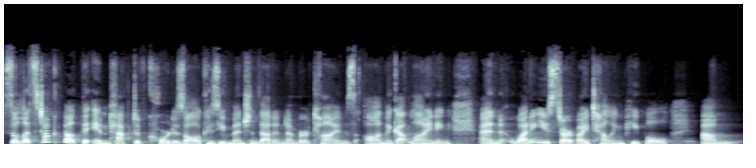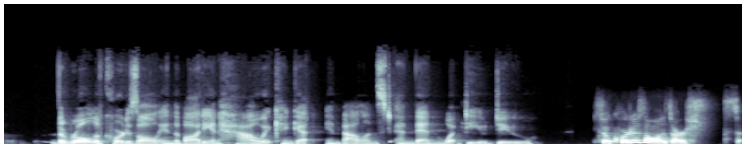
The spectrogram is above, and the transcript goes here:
So let's talk about the impact of cortisol because you've mentioned that a number of times on the gut lining. And why don't you start by telling people um, the role of cortisol in the body and how it can get imbalanced, and then what do you do? So, cortisol is our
